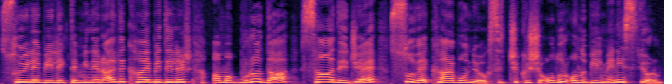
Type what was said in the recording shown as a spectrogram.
su ile birlikte mineral de kaybedilir ama burada sadece su ve karbondioksit çıkışı olur onu bilmeni istiyorum.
